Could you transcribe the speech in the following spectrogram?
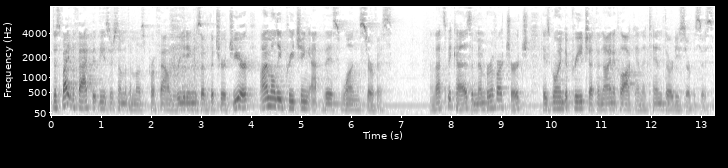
despite the fact that these are some of the most profound readings of the church year, I'm only preaching at this one service. And that's because a member of our church is going to preach at the 9 o'clock and the 10.30 services.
